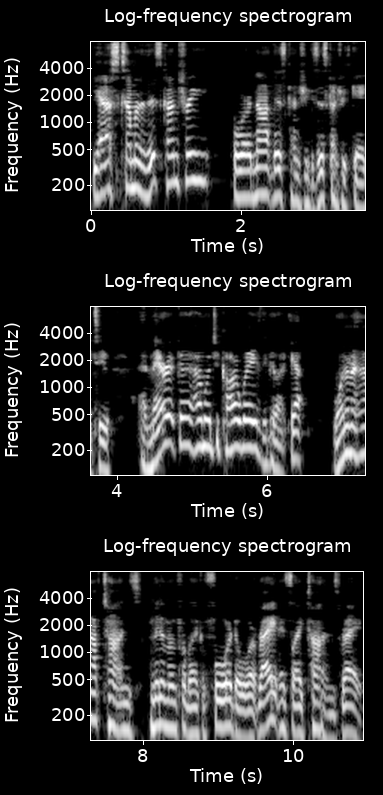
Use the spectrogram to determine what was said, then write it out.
You ask someone in this country, or not this country, because this country's gay too. America, how much a car weighs? They'd be like, yeah, one and a half tons minimum for like a four door, right? It's like tons, right?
